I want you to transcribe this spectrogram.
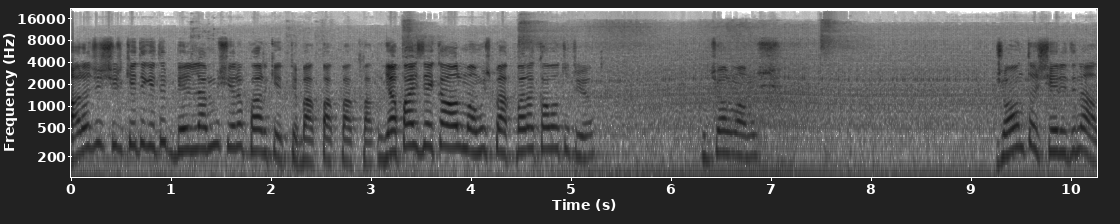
Aracı şirkete getirip belirlenmiş yere park etti. Bak bak bak bak. Yapay zeka olmamış. Bak bana kafa tutuyor. Hiç olmamış. Conta şeridini al.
